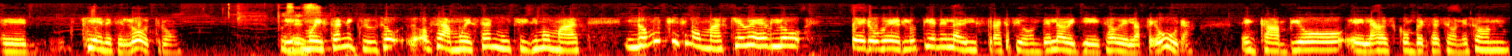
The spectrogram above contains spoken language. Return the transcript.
eh, quién es el otro. Pues Eh, es- muestran incluso, o sea, muestran muchísimo más, no muchísimo más que verlo, pero verlo tiene la distracción de la belleza o de la feura. En cambio, eh, las conversaciones son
